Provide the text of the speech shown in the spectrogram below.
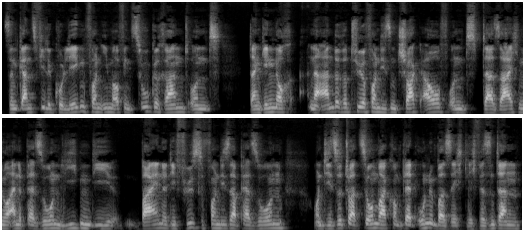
sind ganz viele Kollegen von ihm auf ihn zugerannt und dann ging noch eine andere Tür von diesem Truck auf und da sah ich nur eine Person liegen, die Beine, die Füße von dieser Person und die Situation war komplett unübersichtlich. Wir sind dann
